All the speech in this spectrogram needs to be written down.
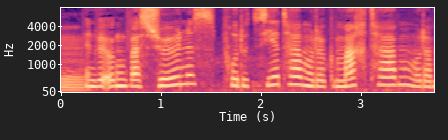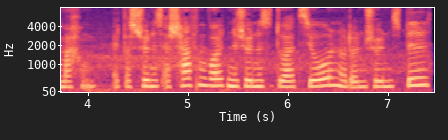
Hm. Wenn wir irgendwas Schönes produziert haben oder gemacht haben oder machen, etwas Schönes erschaffen wollten, eine schöne Situation oder ein schönes Bild,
